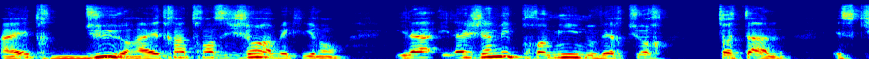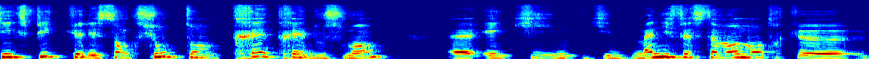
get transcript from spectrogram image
à être dur, à être intransigeant avec l'Iran. Il a, il a jamais promis une ouverture totale. Et ce qui explique que les sanctions tombent très, très doucement euh, et qui, manifestement montre que,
